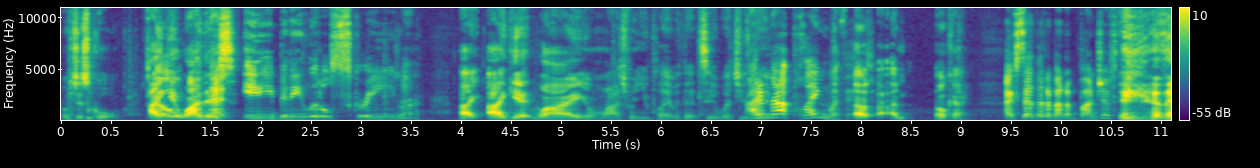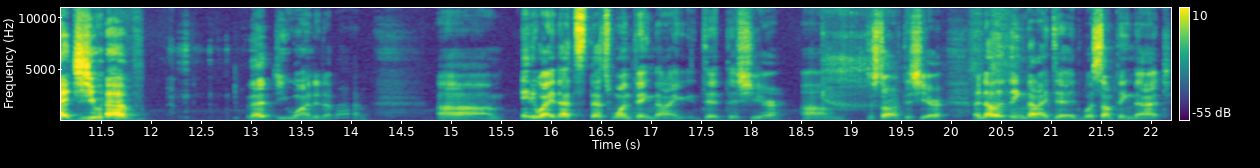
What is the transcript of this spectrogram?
which is cool. I oh, get why on there's that itty bitty little screen. I I get why and watch when you play with it, see what you. I'm not playing with it. Uh, I'm, okay. I've said that about a bunch of things. that you have that you wanted to have. Um, anyway, that's that's one thing that I did this year um, to start off this year. Another thing that I did was something that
